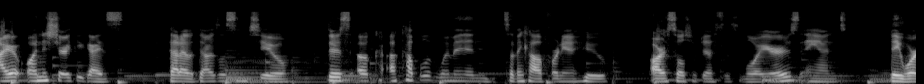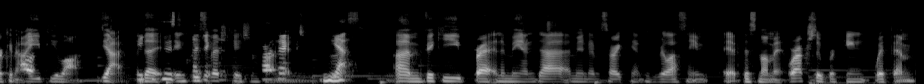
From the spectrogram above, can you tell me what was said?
I want to share with you guys that I, that I was listening to. There's a, a, couple of women in Southern California who are social justice lawyers and they work in IEP law. Yeah, the Inclusive Education Project. Mm-hmm. Yes. Um, Vickie, Brett, and Amanda. Amanda, I'm sorry, I can't think of your last name at this moment. We're actually working with them.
